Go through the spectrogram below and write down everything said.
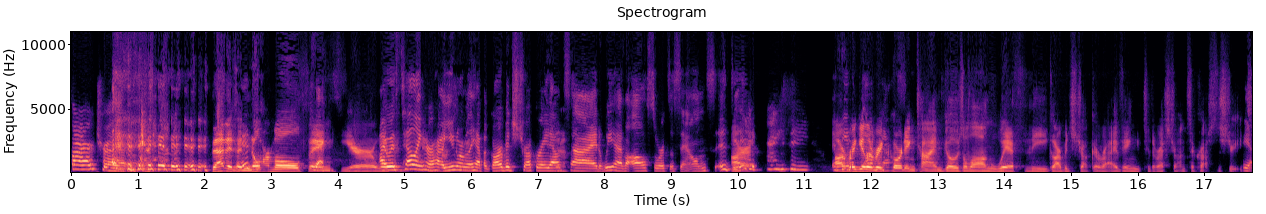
fire truck. That is a It's- normal thing Yes. here. I was telling her how you normally have a garbage truck right Yeah. outside. We have all sorts of sounds. It's, All it's. Crazy. a Our big regular podcast. recording time goes along with the garbage truck arriving to the restaurants across the street. Yeah.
